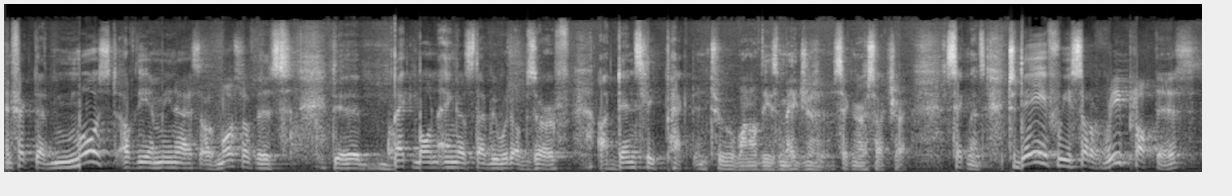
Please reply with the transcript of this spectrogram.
In fact, that most of the amino or most of this, the backbone angles that we would observe are densely packed into one of these major secondary structure segments. Today, if we sort of replot this,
